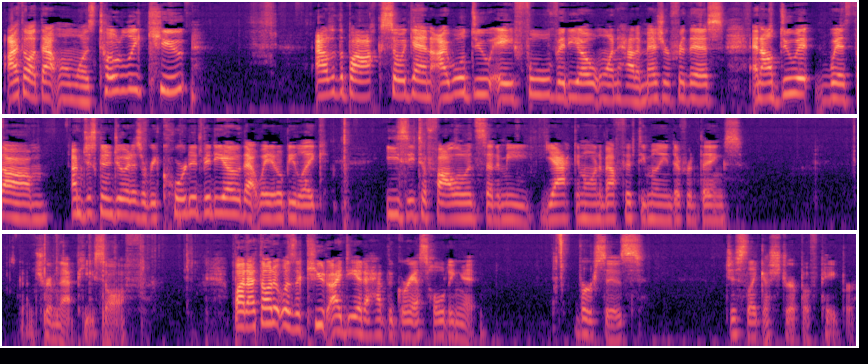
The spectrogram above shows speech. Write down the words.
I thought that one was totally cute out of the box. So again, I will do a full video on how to measure for this. And I'll do it with, um, I'm just going to do it as a recorded video. That way it'll be like easy to follow instead of me yakking on about 50 million different things. Just going to trim that piece off. But I thought it was a cute idea to have the grass holding it versus just like a strip of paper.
